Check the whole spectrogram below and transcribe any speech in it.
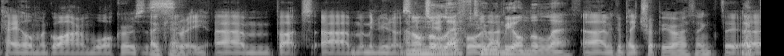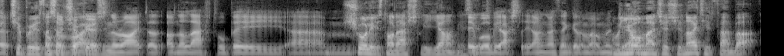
Cahill, Maguire, and Walker as the Okay. three. Um, but um, I mean, who knows? and on the left, who will be on the left? Um, he can play Trippier, I think. The, No, uh, Trippier's oh, on so the right. Trippier's on the right. uh, On the left will be. Um, Surely it's not Ashley Young, is it? it will be Ashley Young, I think, at the moment. I mean, yeah. you're a Manchester United fan, but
